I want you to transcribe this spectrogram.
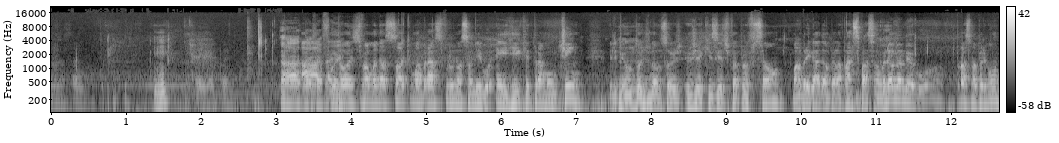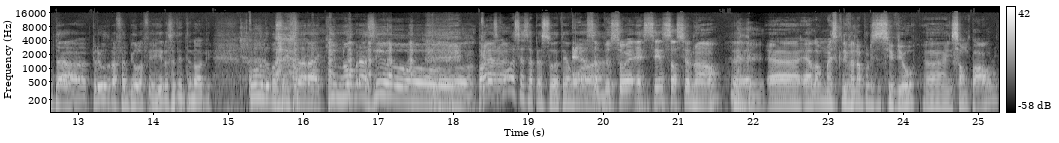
não sabe. Hum? Ah, tá, Ah, já tá. foi. Então a gente vai mandar só aqui um abraço pro nosso amigo Henrique Tramontim. Ele perguntou de novo sobre os requisitos para a profissão. Mas obrigadão pela participação. Valeu, meu amigo. Próxima pergunta. Pergunta da Fabiola Ferreira, 79. Quando você estará aqui no Brasil? Parece Cara, com você essa pessoa. Tem alguma... Essa pessoa é sensacional. É, ela é uma escrivã na Polícia Civil ah, em São Paulo.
